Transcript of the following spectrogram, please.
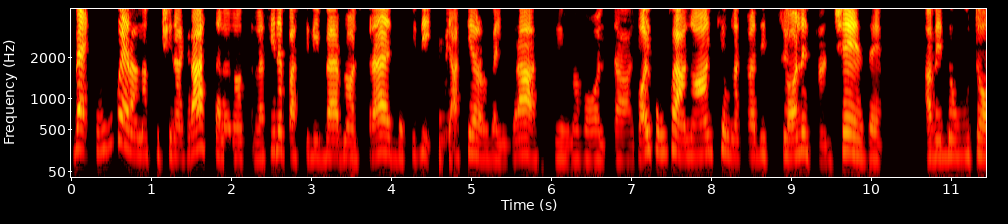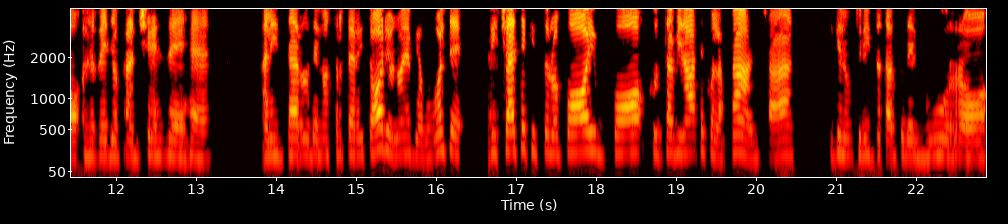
Beh, comunque era una cucina grassa la nostra, alla fine passi l'inverno al freddo, quindi i piatti erano belli grassi una volta. Poi comunque hanno anche una tradizione francese, avendo avuto il regno francese eh, all'interno del nostro territorio, noi abbiamo molte ricette che sono poi un po' contaminate con la Francia, eh, perché l'utilizzo tanto del burro,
